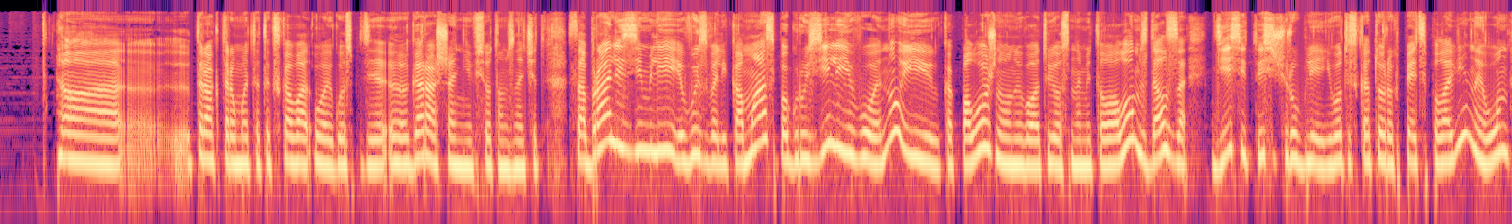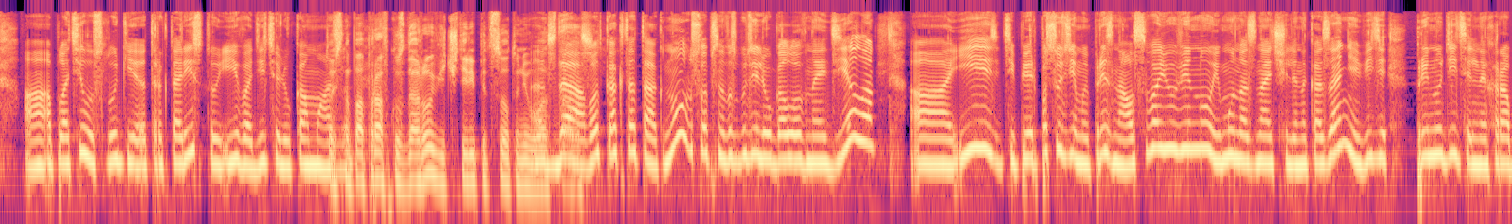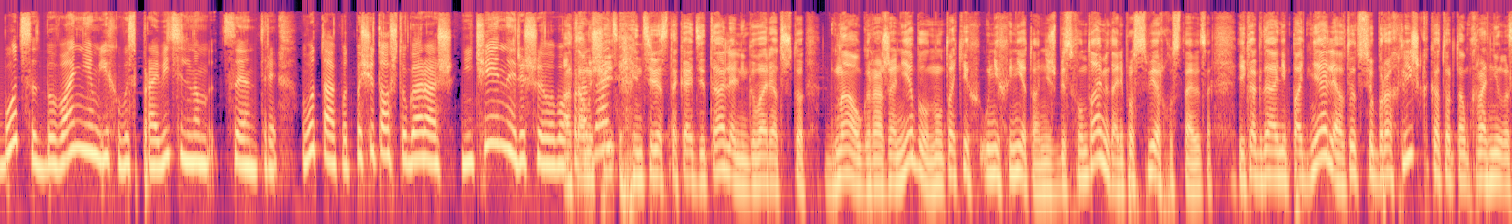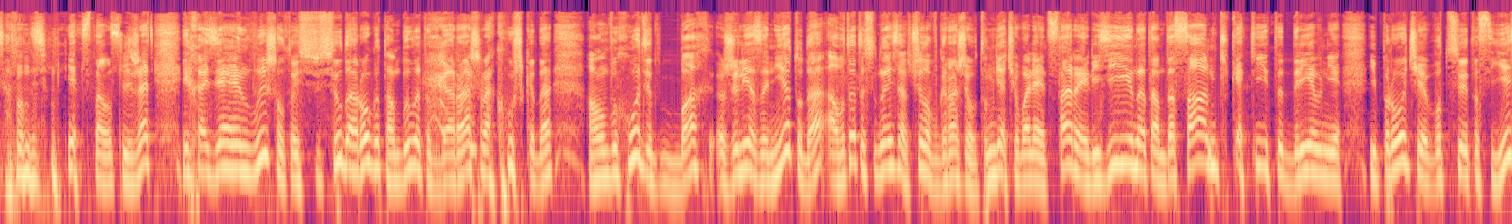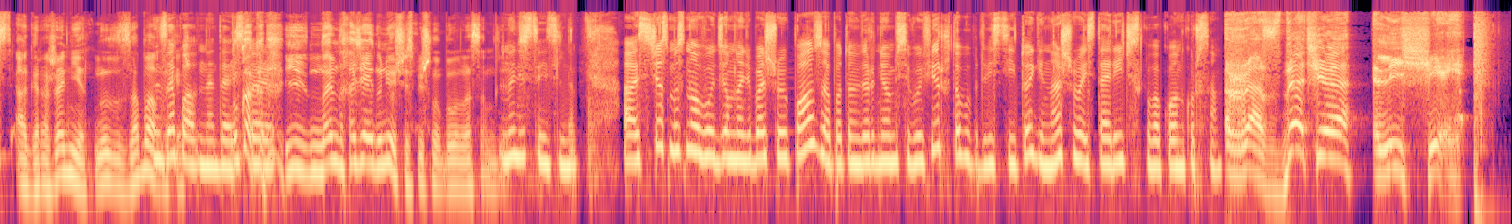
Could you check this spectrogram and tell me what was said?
трактором этот экскаватор, ой, господи, э, гараж они все там, значит, собрали с земли, вызвали КАМАЗ, погрузили его, ну и, как положено, он его отвез на металлолом, сдал за 10 тысяч рублей, и вот из которых 5,5 он а, оплатил услуги трактористу и водителю КАМАЗа. То есть на поправку здоровья 4 500 у него осталось. Да, вот как-то так. Ну, собственно, возбудили уголовное дело, а, и теперь подсудимый признал свою вину, ему назначили наказание в виде принудительных работ с отбыванием их в исправительном центре. Вот так вот. Посчитал, что гараж ничейный, решил его а продать. там еще интересная такая деталь. Они говорят, что дна у гаража не было, но таких у них и нету. Они же без фундамента, они просто сверху ставятся. И когда они подняли, а вот это все брахлишко, которое там хранилось, оно на земле осталось лежать, и хозяин вышел, то есть всю дорогу там был этот гараж, ракушка, да, а он выходит, бах, железа нету, да, а вот это все, ну, я не знаю, что там в гараже, вот у меня что валяется, старая резина, там, досанки какие-то древние и прочее, вот все это съесть есть, а гаража нет. Ну, забавно. Забавно, да, Ну история. как, и, наверное, хозяину не очень смешно было, на самом деле. Ну, действительно. А сейчас мы снова уйдем на небольшую паузу, а потом вернемся в эфир, чтобы подвести итоги нашего исторического конкурса. Раздача лещей.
